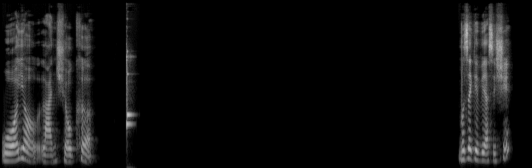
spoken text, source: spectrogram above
我有篮球课。Você quer vir assistir?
